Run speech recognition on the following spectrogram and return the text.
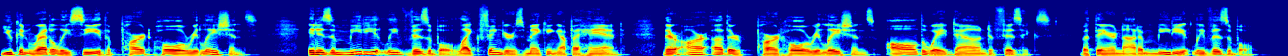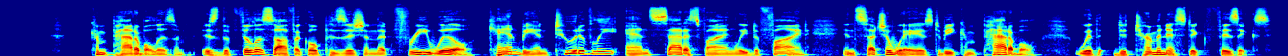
You can readily see the part whole relations. It is immediately visible, like fingers making up a hand. There are other part whole relations all the way down to physics, but they are not immediately visible. Compatibilism is the philosophical position that free will can be intuitively and satisfyingly defined in such a way as to be compatible with deterministic physics.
